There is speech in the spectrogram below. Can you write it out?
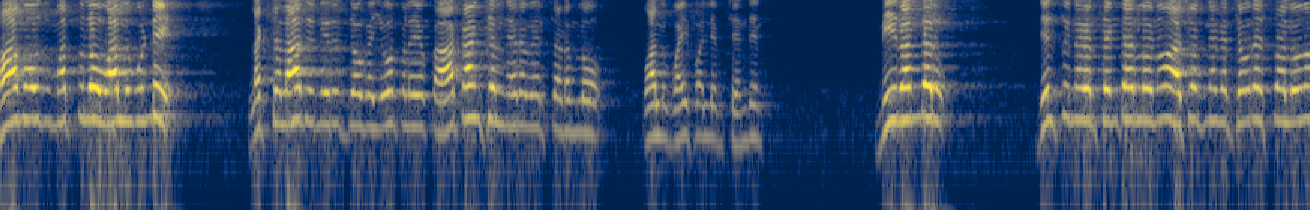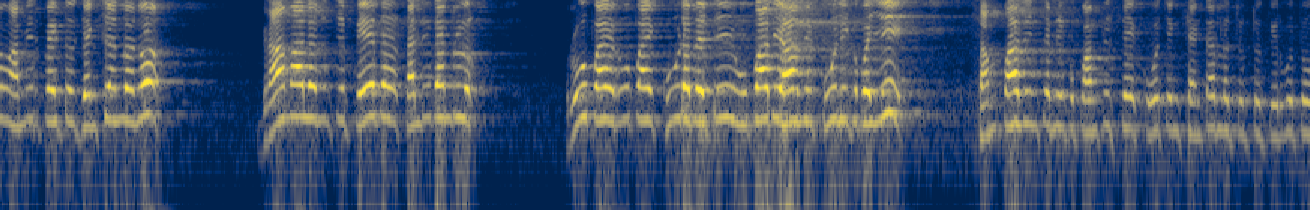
ఫామ్ హౌస్ మత్తులో వాళ్ళు ఉండి లక్షలాది నిరుద్యోగ యువకుల యొక్క ఆకాంక్షలు నెరవేర్చడంలో వాళ్ళు వైఫల్యం చెందిన మీరందరూ దిల్సు నగర్ సెంటర్లోనూ అశోక్ నగర్ చౌరస్తాలోనూ అమీర్పేట జంక్షన్లోనూ గ్రామాల నుంచి పేద తల్లిదండ్రులు రూపాయి రూపాయి కూడబెట్టి ఉపాధి హామీ కూలికి పోయి సంపాదించి మీకు పంపిస్తే కోచింగ్ సెంటర్ల చుట్టూ తిరుగుతూ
